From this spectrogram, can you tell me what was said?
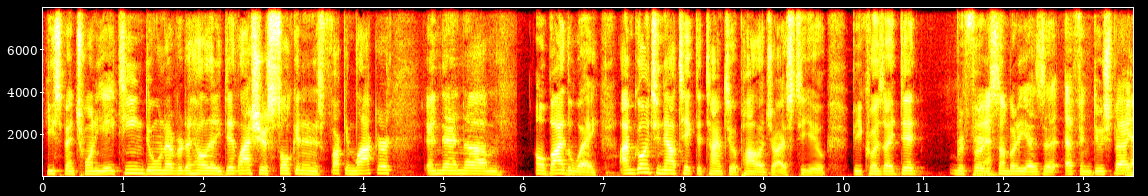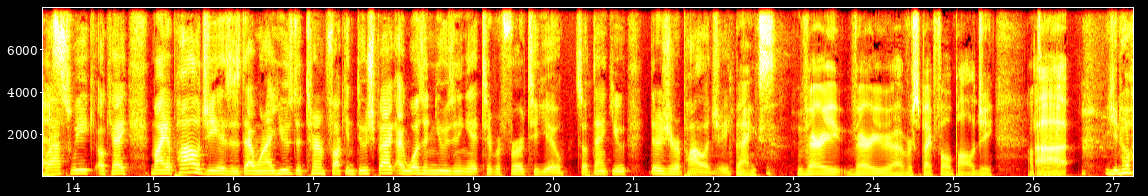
He spent 2018 doing whatever the hell that he did last year, sulking in his fucking locker. And then, um, oh, by the way, I'm going to now take the time to apologize to you because I did refer Yeah. to somebody as a effing douchebag Yes. last week. Okay, my apology is is that when I used the term fucking douchebag, I wasn't using it to refer to you. So thank you. There's your apology. Thanks. Very, very uh, respectful apology. I'll take uh, You know,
